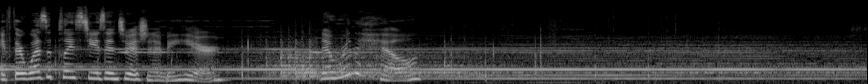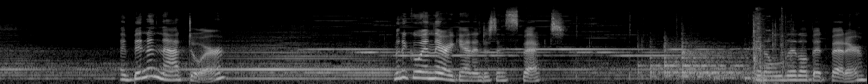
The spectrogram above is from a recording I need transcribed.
If there was a place to use intuition, it'd be here. Now, where the hell? I've been in that door. I'm gonna go in there again and just inspect. Get a little bit better.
